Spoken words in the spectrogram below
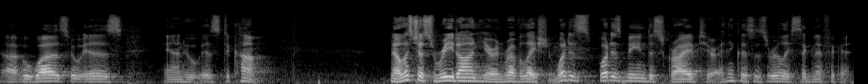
uh, who was, who is, and who is to come. Now let's just read on here in Revelation. What is, what is being described here? I think this is really significant.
